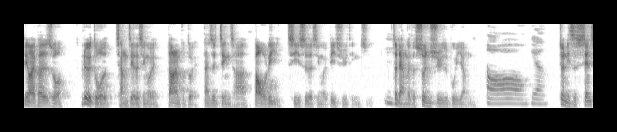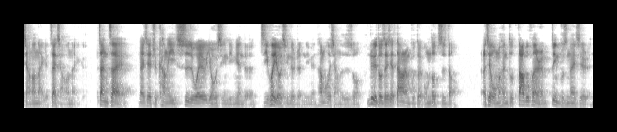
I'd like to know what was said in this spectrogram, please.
另外一派是说。掠夺、抢劫的行为当然不对，但是警察暴力、歧视的行为必须停止。嗯，这两个的顺序是不一样的。哦，Yeah，就你是先想到哪个，再想到哪个？站在那些去抗议示威游行里面的集会游行的人里面，他们会想的是说，掠夺这些当然不对，我们都知道，而且我们很多大部分的人并不是那些人。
